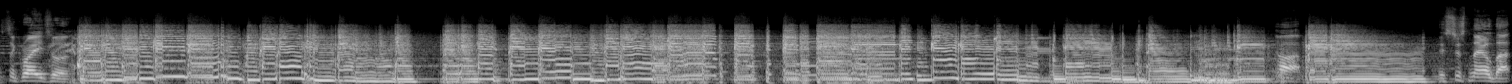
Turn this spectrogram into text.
It's a great. tone. It's just nailed that.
